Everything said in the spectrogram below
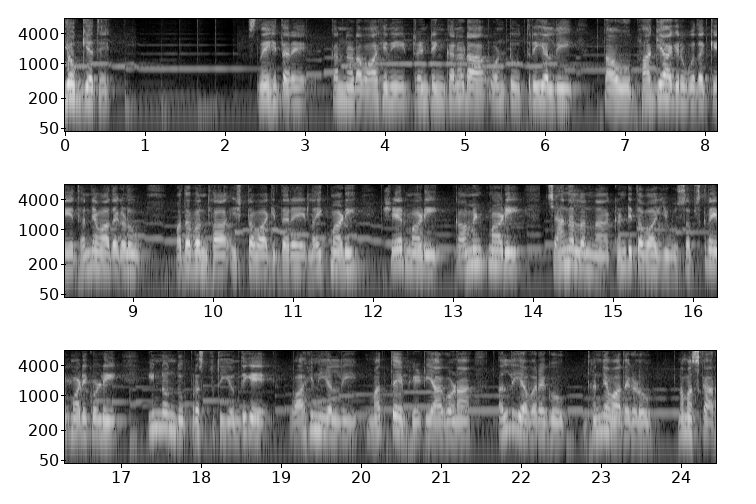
ಯೋಗ್ಯತೆ. ಸ್ನೇಹಿತರೆ, ಕನ್ನಡ ವಾಹಿನಿ ಟ್ರೆಂಡಿಂಗ್ ಕನ್ನಡ ಒನ್ ಟು ತ್ರೀಯಲ್ಲಿ ತಾವು ಭಾಗಿಯಾಗಿರುವುದಕ್ಕೆ ಧನ್ಯವಾದಗಳು. ಪದಬಂಧ ಇಷ್ಟವಾಗಿದ್ದರೆ ಲೈಕ್ ಮಾಡಿ ಶೇರ್ ಮಾಡಿ ಕಾಮೆಂಟ್ ಮಾಡಿ. ಚಾನಲನ್ನು ಖಂಡಿತವಾಗಿಯೂ ಸಬ್ಸ್ಕ್ರೈಬ್ ಮಾಡಿಕೊಳ್ಳಿ. ಇನ್ನೊಂದು ಪ್ರಸ್ತುತಿಯೊಂದಿಗೆ ವಾಹಿನಿಯಲ್ಲಿ ಮತ್ತೆ ಭೇಟಿಯಾಗೋಣ. ಅಲ್ಲಿಯವರೆಗೂ ಧನ್ಯವಾದಗಳು. ನಮಸ್ಕಾರ.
